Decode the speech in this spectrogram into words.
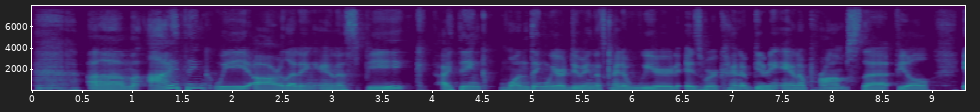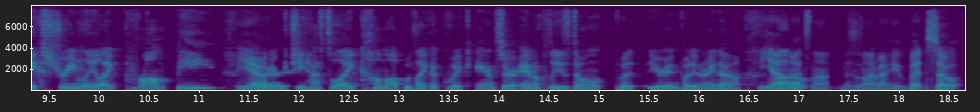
um, I think we are letting Ana speak. I think one thing we are doing that's kind of weird is we're kind of giving Ana prompts that feel extremely like prompty, Yeah. where she has to like come up with like a quick answer. Ana, please don't put your input in right now. Yeah, no, Um, it's not. This is not about you. But so,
